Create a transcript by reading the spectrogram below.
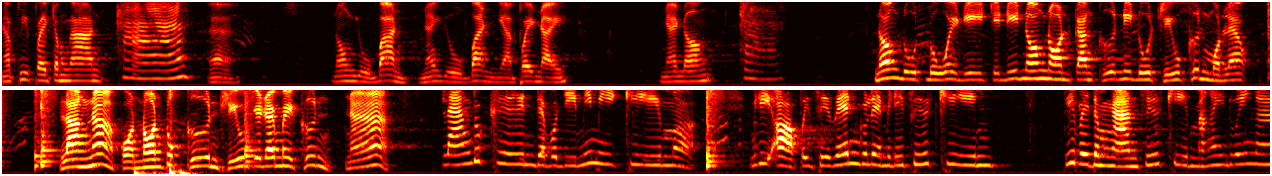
นะพี่ไปทำงาน ค่ะเออน้องอยู่บ้าน นะอยู่บ้านอย่าไปไหน นะน้อง ค่ะ น้องดูดดูให้ดี ทีนี้น้องนอนกลางคืนนี่ดูดสิวขึ้นหมดแล้วล้างหน้าก่อนนอนทุกคืนสิวจะได้ไม่ขึ้น นะ ล้างทุกคืน แต่พอดีไม่มีครีมอะไม่ได้ออกไปเซเว่นก็เลยไม่ได้ซื้อครีม พี่ไปทำงานซื้อครีมมาให้ด้วยนะ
